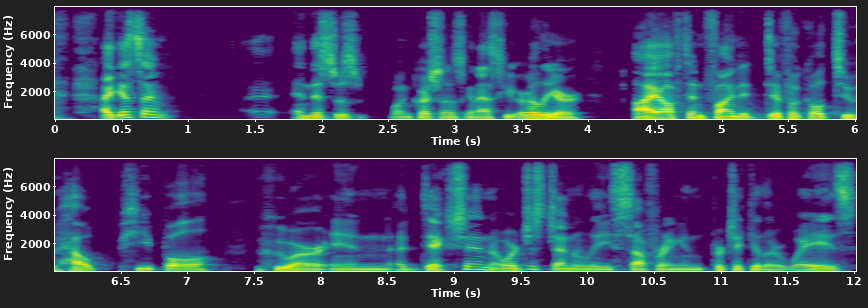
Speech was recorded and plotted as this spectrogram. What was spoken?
I guess I'm, and this was one question I was going to ask you earlier. I often find it difficult to help people who are in addiction or just generally suffering in particular ways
